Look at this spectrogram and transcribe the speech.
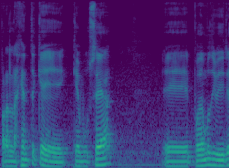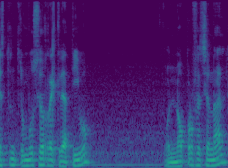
Para la gente que, bucea, eh, podemos dividir esto entre un buceo recreativo o no profesional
